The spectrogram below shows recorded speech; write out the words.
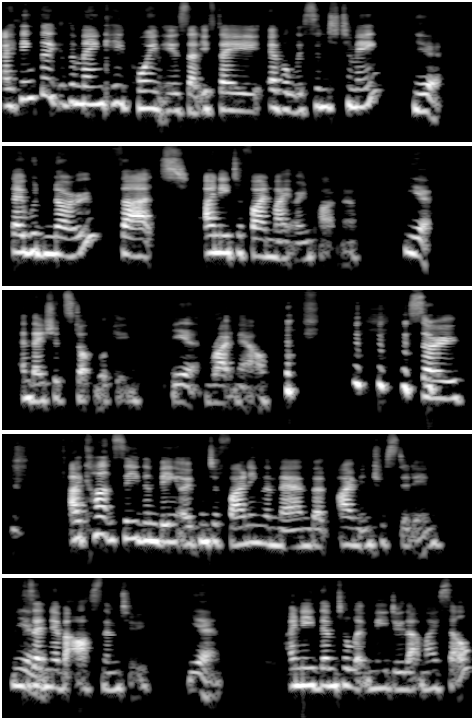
i think the the main key point is that if they ever listened to me Yeah. they would know that i need to find my own partner Yeah. and they should stop looking Yeah. right now. so I can't see them being open to finding the man that I'm interested in because Yeah. I'd never asked them to. Yeah. I need them to let me do that myself.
